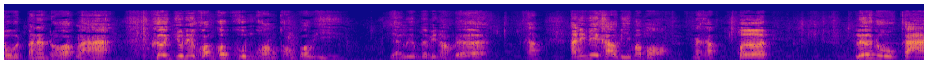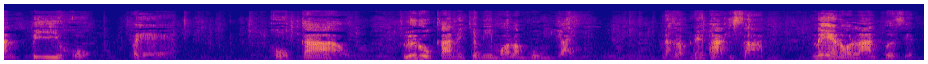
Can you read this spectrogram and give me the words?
บวชปานันดอกล่ะคืออยู่ในความควบคุมของของพ่อวีอย่าลืมด้วยพี่น้องเด้อครับ อันนี้มีข่าวดีมาบอกนะครับ เปิดฤดูกาลปีหกแปดหกเก้า ฤดูกาลนี้จะมีหมอลำวงใหญ่นะครับ ในภาคอีสานแน่นอนล้านเปอร์เซ็นต์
